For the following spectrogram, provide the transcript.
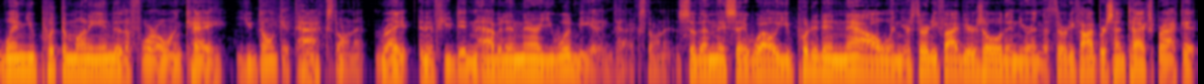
when you put the money into the 401k, you don't get taxed on it, right? And if you didn't have it in there, you would be getting taxed on it. So then they say, well, you put it in now when you're 35 years old and you're in the 35% tax bracket,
